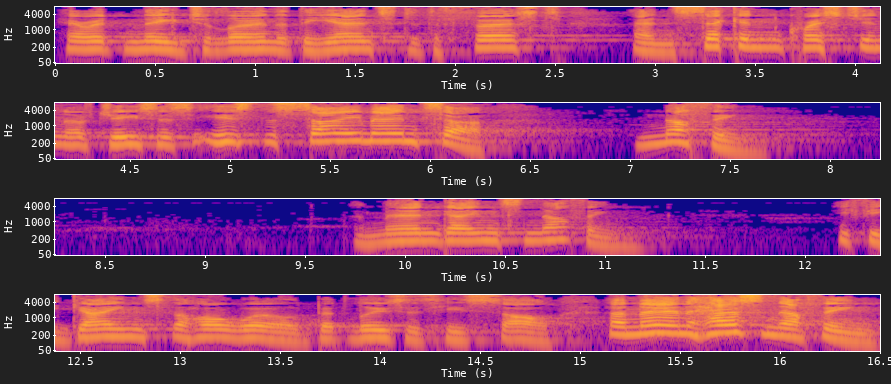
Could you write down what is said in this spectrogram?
Herod need to learn that the answer to the first and second question of Jesus is the same answer nothing. A man gains nothing if he gains the whole world but loses his soul. A man has nothing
